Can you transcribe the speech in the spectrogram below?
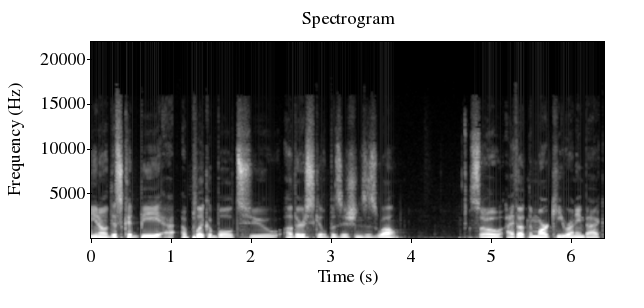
you know this could be applicable to other skill positions as well. So I thought the marquee running back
